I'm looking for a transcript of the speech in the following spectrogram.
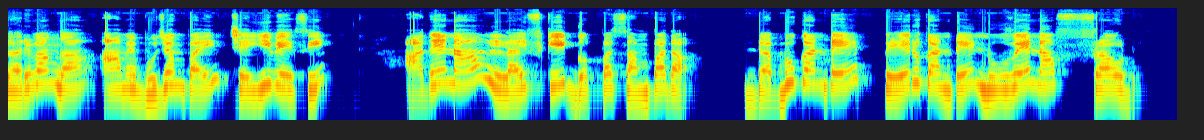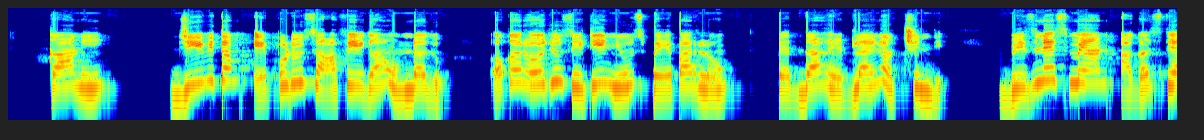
గర్వంగా ఆమె భుజంపై చెయ్యి వేసి అదే నా లైఫ్‌కి గొప్ప సంపద. డబ్బు కంటే, పేరు కంటే నువ్వే నా ప్రౌడ్. కానీ జీవితం ఎప్పుడూ సాఫీగా ఉండదు. ఒకరోజు సిటీ న్యూస్ పేపర్‌లో పెద్ద హెడ్లైన్ వచ్చింది. బిజినెస్ మ్యాన్ అగస్త్య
